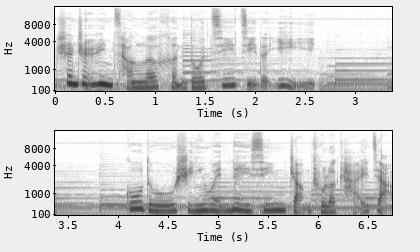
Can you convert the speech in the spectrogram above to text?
甚至蕴藏了很多积极的意义。孤独是因为内心长出了铠甲。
